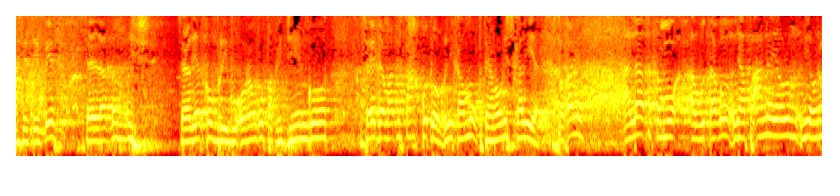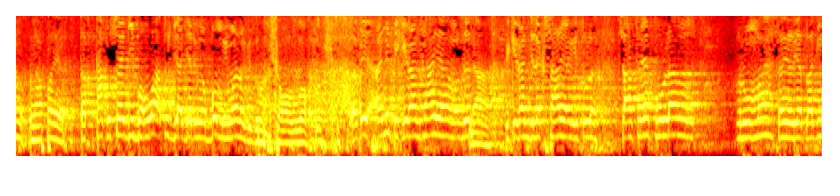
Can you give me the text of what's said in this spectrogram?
Masih tipis. Saya datang, saya lihat kok beribu orang kok pakai jenggot. Saya dramatis takut loh. Ini kamu teroris kali ya. Makanya Ana ketemu Abu Tanggung nyapa Ana ya Allah. Ini orang kenapa ya? Tak- takut saya dibawa terus diajarin ngebom gimana gitu. Masya Allah. Tapi ah, ini pikiran saya, maksudnya Nah. pikiran jelek saya gitulah. Saat saya pulang ke rumah, saya lihat lagi,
